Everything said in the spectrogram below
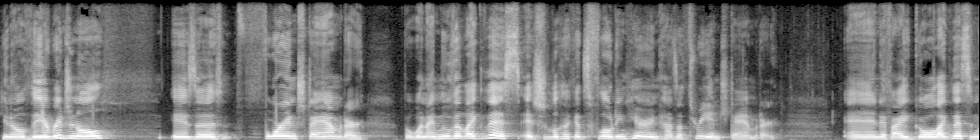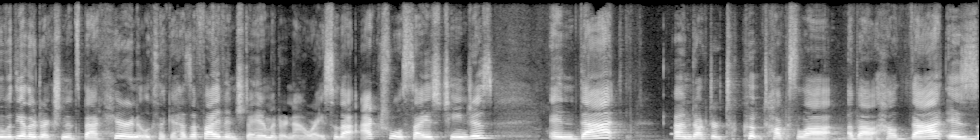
you know the original is a four inch diameter, but when I move it like this, it should look like it's floating here and has a three inch diameter. And if I go like this and move it the other direction, it's back here and it looks like it has a five inch diameter now, right? So that actual size changes. And that, um, Dr. Cook talks a lot about how that is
